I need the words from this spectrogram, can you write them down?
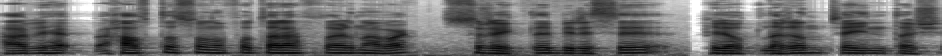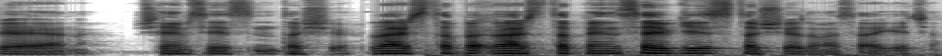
Abi hafta sonu fotoğraflarına bak. Sürekli birisi pilotların şeyini taşıyor yani. Şemsiyesini taşıyor. Verstappen, Verstappen'in sevgilisi taşıyordu mesela geçen.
